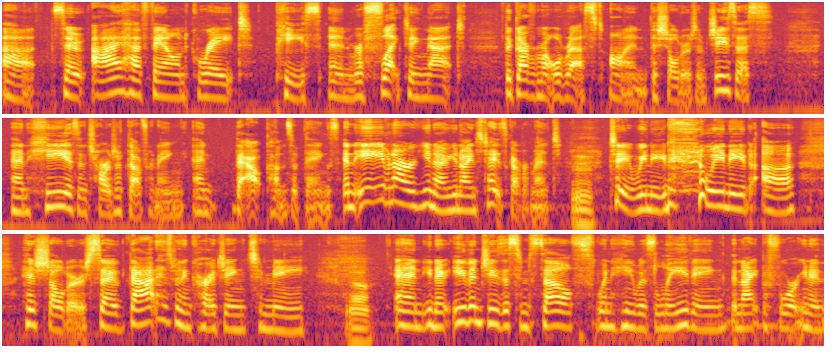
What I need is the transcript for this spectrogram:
uh, so i have found great peace in reflecting that the government will rest on the shoulders of Jesus and he is in charge of governing and the outcomes of things. And even our you know united states government mm. too. We need we need uh his shoulders. So that has been encouraging to me. Yeah. And you know even jesus himself when he was leaving the night before you know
